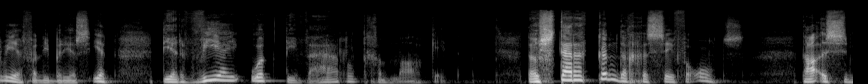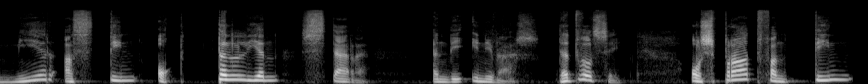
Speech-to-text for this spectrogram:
2 van Hebreërs 1 deur wie hy ook die wêreld gemaak het. Nou sterrekundig gesê vir ons daar is meer as 10 oktiljoen sterre in die univers. Dit wil sê ons praat van 10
